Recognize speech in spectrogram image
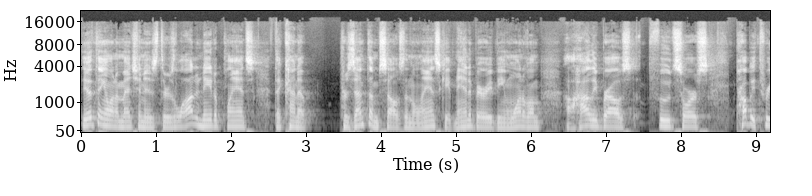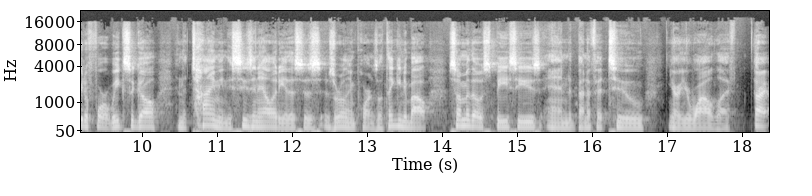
The other thing I want to mention is there's a lot of native plants that kind of present themselves in the landscape. Nannyberry being one of them, a highly browsed food source probably three to four weeks ago. And the timing, the seasonality of this is, is really important. So thinking about some of those species and the benefit to you know, your wildlife. All right,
